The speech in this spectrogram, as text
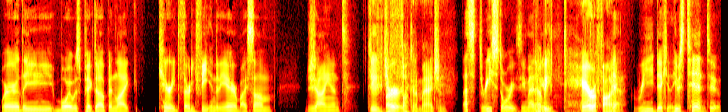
where the boy was picked up and like carried 30 feet into the air by some giant Dude, could bird. you fucking imagine? That's three stories. You imagine That'd be terrifying. Yeah, ridiculous. He was 10 too.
